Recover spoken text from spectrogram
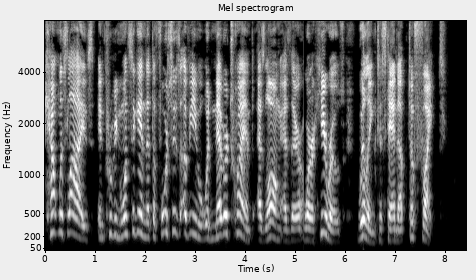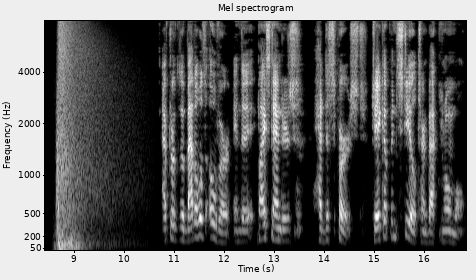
countless lives and proving once again that the forces of evil would never triumph as long as there were heroes willing to stand up to fight. After the battle was over and the bystanders had dispersed, Jacob and Steel turned back to normal.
